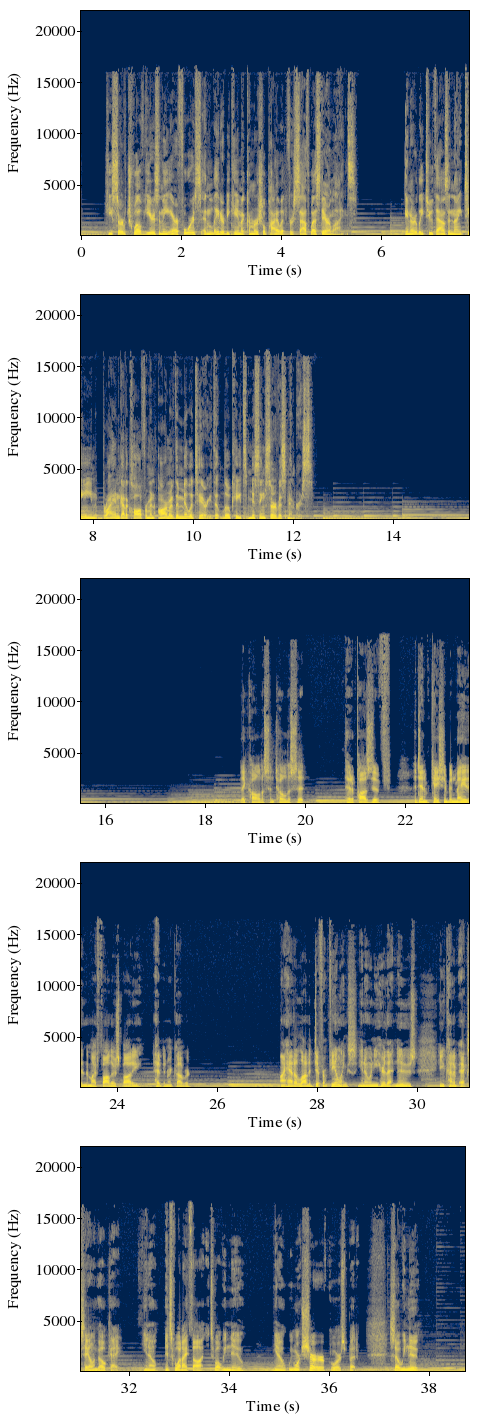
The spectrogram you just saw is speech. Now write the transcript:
He served 12 years in the Air Force and later became a commercial pilot for Southwest Airlines. In early 2019, Brian got a call from an arm of the military that locates missing service members. They called us and told us that, that a positive identification had been made and that my father's body had been recovered. I had a lot of different feelings. You know, when you hear that news, you kind of exhale and go, okay, you know, it's what I thought, it's what we knew, you know, we weren't sure, of course, but so we knew.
